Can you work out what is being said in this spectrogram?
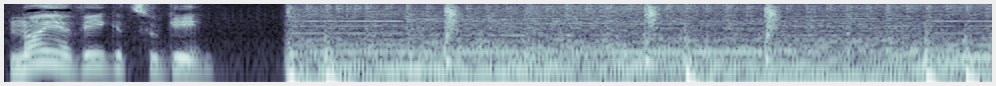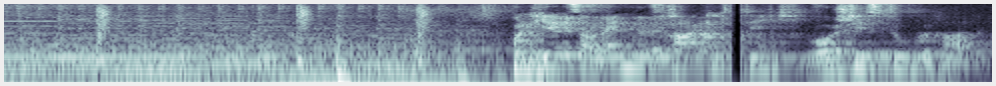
neue Wege zu gehen. Und jetzt am Ende frage ich dich, wo stehst du gerade?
